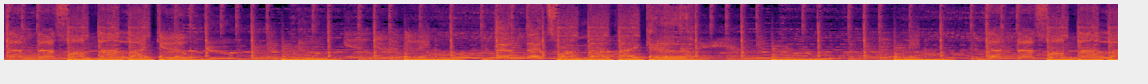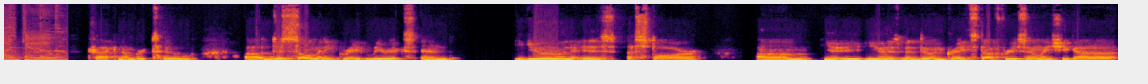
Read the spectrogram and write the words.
That, that's why I'm not like you. That, that's why I'm not like you. That, that's why I'm not like you. track number two. Uh, just so many great lyrics, and Yoon is a star. Um, Y- Yoon has been doing great stuff recently. She got a,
